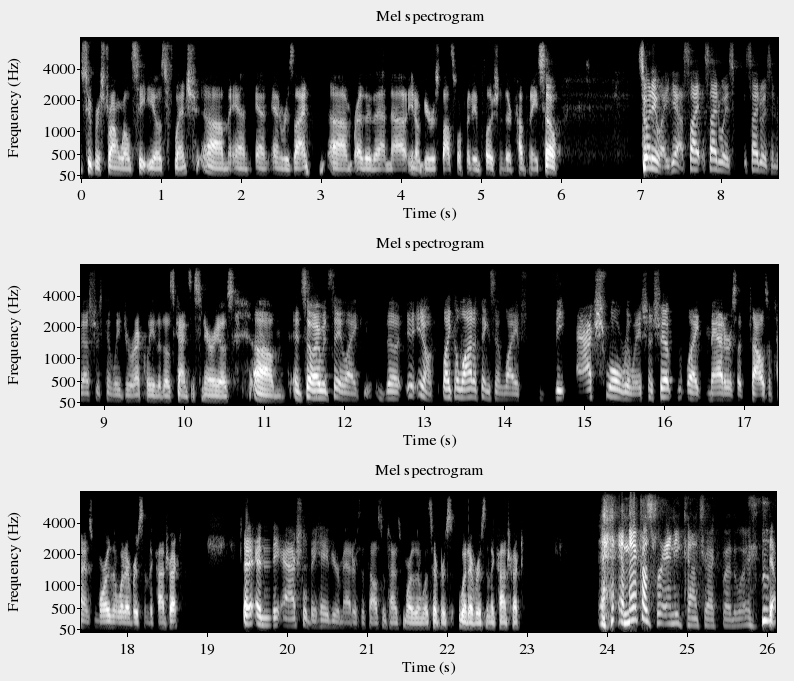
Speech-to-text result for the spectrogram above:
super strong-willed CEOs flinch um, and, and and resign um, rather than uh, you know be responsible for the implosion of their company. So so anyway, yeah, si- sideways sideways investors can lead directly into those kinds of scenarios. Um, and so I would say like the you know like a lot of things in life, the actual relationship like matters a thousand times more than whatever's in the contract and the actual behavior matters a thousand times more than whatever's whatever's in the contract. And that goes for any contract, by the way. Yeah,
